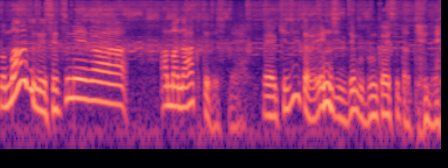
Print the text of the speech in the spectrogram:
まずね説明があんまなくてですね、えー、気づいたらエンジン全部分解してたっていうね。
